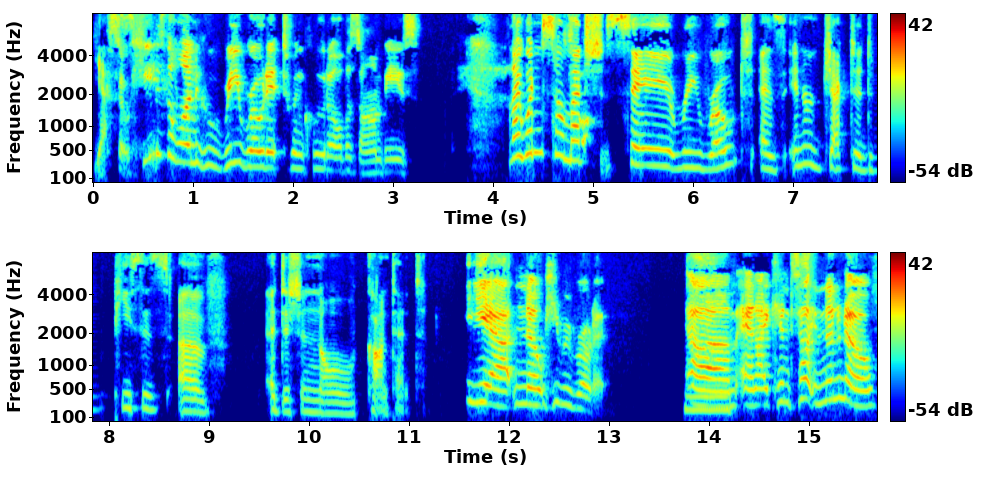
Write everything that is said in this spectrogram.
Yes. So he's the one who rewrote it to include all the zombies. And I wouldn't so much say rewrote as interjected pieces of additional content. Yeah, no, he rewrote it. Mm. Um, and I can tell you, no, no, no.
